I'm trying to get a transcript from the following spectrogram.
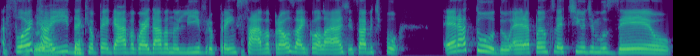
A flor caída que eu pegava, guardava no livro, prensava para usar em colagem, sabe? Tipo, era tudo. Era panfletinho de museu,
